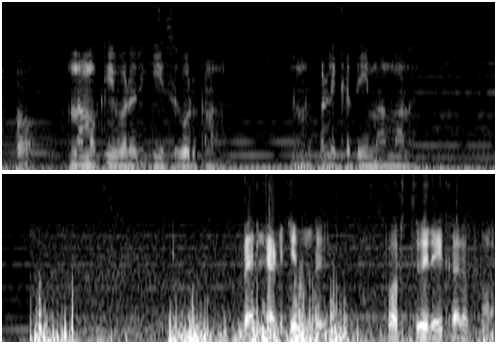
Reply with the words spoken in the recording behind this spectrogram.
അപ്പോൾ നമുക്ക് ഇവിടെ ഒരു കേസ് കൊടുക്കണം. നമ്മൾ പള്ളിക്കത്തെ ഇമാമാണ്. ബെല്ലടിച്ചിട്ടുണ്ട്. പുറത്ത് വരേക്കാരപ്പം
